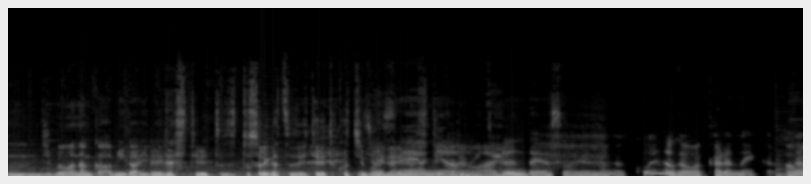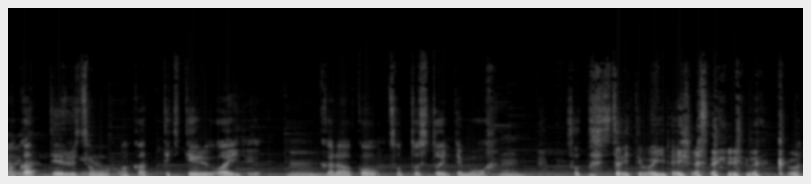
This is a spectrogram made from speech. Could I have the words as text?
うん、自分はなんか網がイライラしてるとずっとそれが続いてるとこっちもイライラしてくるみたいな。るんだよ、そういうのが。こういうのがわからないから。あ分かってる人も、分かってきてるはいるよ。うん。だから、こう、そっとしといても、うん。そっとしといてもイライラされる。なんかは、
